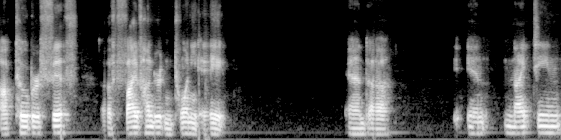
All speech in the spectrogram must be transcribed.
October fifth of five hundred and twenty eight, and uh, in 19,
